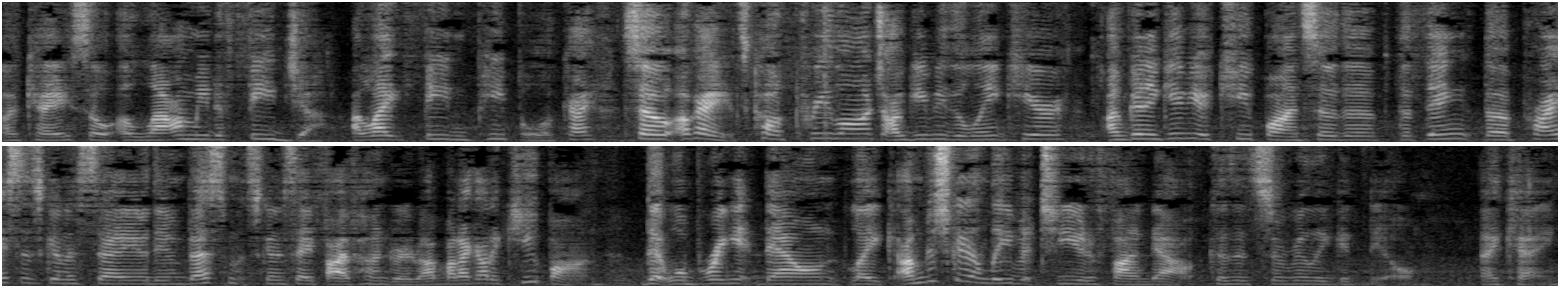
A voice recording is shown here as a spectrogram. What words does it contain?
Okay. So allow me to feed you. I like feeding people, okay? So, okay, it's called pre-launch. I'll give you the link here. I'm going to give you a coupon. So the, the thing, the price is going to say, or the investment's going to say 500, but I got a coupon that will bring it down. Like, I'm just going to leave it to you to find out because it's a really good deal. Okay.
